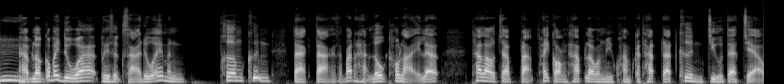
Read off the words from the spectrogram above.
อืมนะครับเราก็ไปดูว่าไปศึกษาดูว่าเอ้ยมัน เพิ่มขึ้นแตกต่างจากมาตรฐานโลกเท่าไหร่แล้ว ถ้าเราจะปรับให้กองทัพเรามันมีความกระทัดรัดขึ้น จิ๋วแต่แจ๋ว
